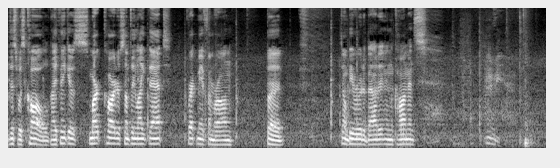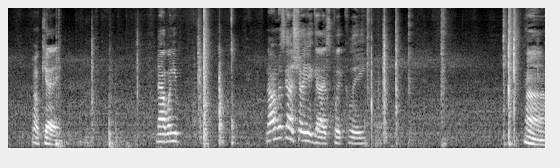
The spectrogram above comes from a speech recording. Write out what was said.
this was called. I think it was Smart Card or something like that. Correct me if I'm wrong. But, don't be rude about it in the comments. Okay. Now, when you now I'm just gonna show you guys quickly uh,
